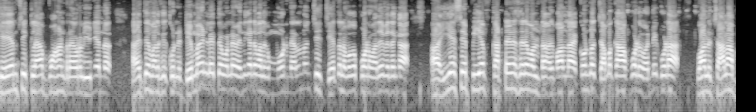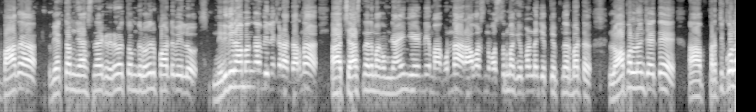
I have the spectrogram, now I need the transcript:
కేఎంసి క్లాప్ వాహన డ్రైవర్ల యూనియన్ అయితే వాళ్ళకి కొన్ని డిమాండ్లు అయితే ఉన్నాయి. ఎందుకంటే వాళ్ళకి మూడు నెలల నుంచి జీతాలు ఇవ్వకపోవడం అదే విధంగా ఈఎస్ఏ పిఎఫ్ కట్ అయినా సరే వాళ్ళ వాళ్ళ అకౌంట్లో జమ కాకపోవడం అన్నీ కూడా వాళ్ళు చాలా బాధ వ్యక్తం చేస్తున్నారు. ఇక్కడ ఇరవై తొమ్మిది రోజుల పాటు వీళ్ళు నిర్విరామంగా వీళ్ళు ఇక్కడ ధర్నా చేస్తున్నారు. మాకు న్యాయం చేయండి మాకున్న రావాల్సిన వస్తువులు మాకు ఇవ్వండి అని చెప్పి చెప్తున్నారు. బట్ లోపల నుంచి అయితే ఆ, ప్రతికూల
